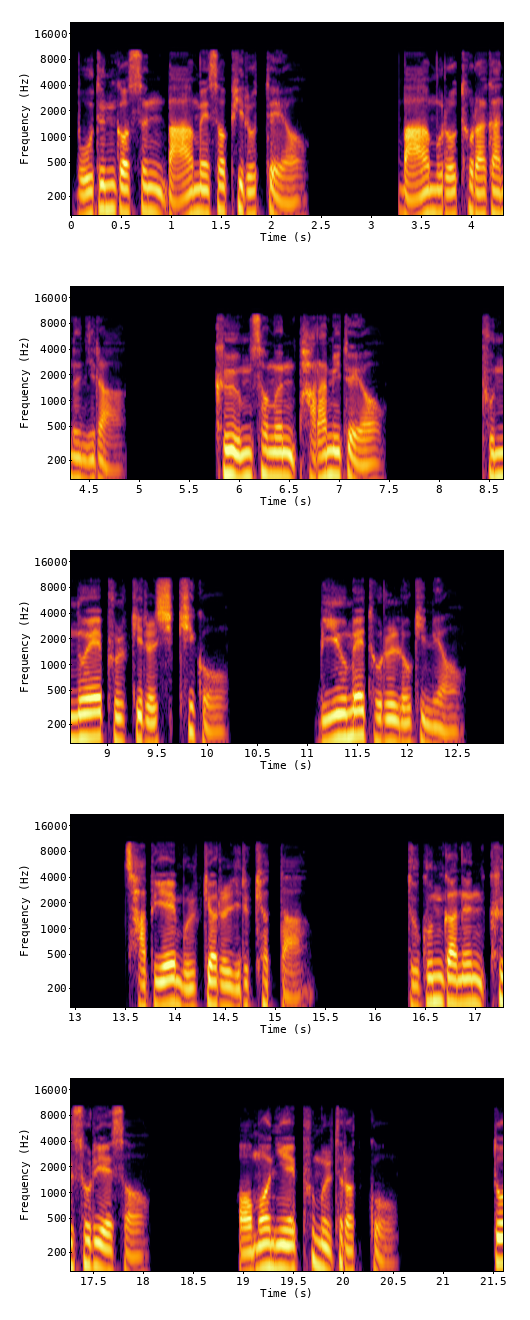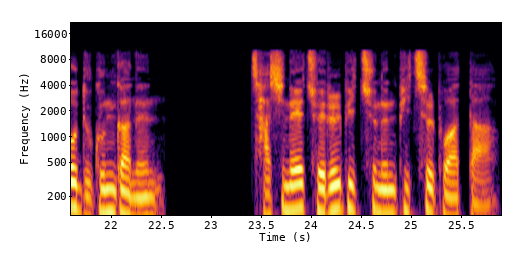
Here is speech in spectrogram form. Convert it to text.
모든 것은 마음에서 비롯되어 마음으로 돌아가느니라. 그 음성은 바람이 되어 분노의 불길을 식히고 미움의 돌을 녹이며 자비의 물결을 일으켰다. 누군가는 그 소리에서 어머니의 품을 들었고 또 누군가는 자신의 죄를 비추는 빛을 보았다.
